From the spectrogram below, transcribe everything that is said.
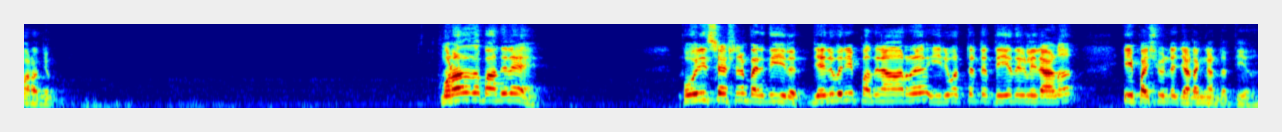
പറഞ്ഞു. മൊറാദാബാദിലെ പോലീസ് സ്റ്റേഷൻ പരിധിയിൽ ജനുവരി പതിനാറ് ഇരുപത്തെട്ട് തീയതികളിലാണ് ഈ പശുവിന്റെ ജഡം കണ്ടെത്തിയത്.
